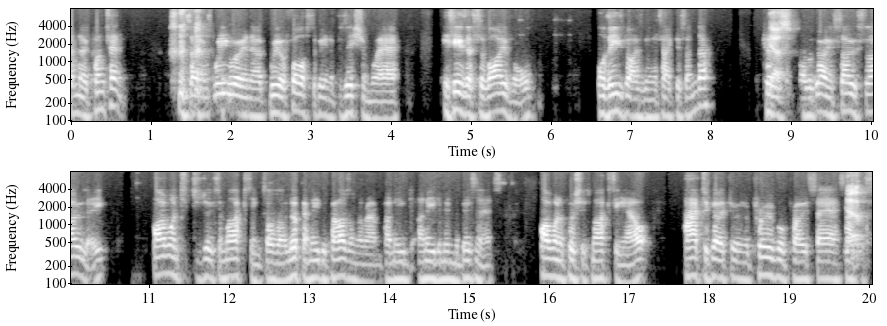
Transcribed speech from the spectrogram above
had no content. so we were in a we were forced to be in a position where it's either survival or these guys are going to take us under because yes. they were going so slowly. I wanted to do some marketing, so I was like, "Look, I need the cars on the ramp. I need I need them in the business. I want to push this marketing out." I had to go through an approval process. Yep.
